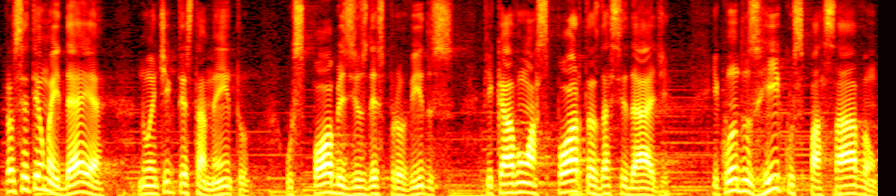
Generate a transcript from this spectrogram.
Para você ter uma ideia, no Antigo Testamento, os pobres e os desprovidos ficavam às portas da cidade, e quando os ricos passavam,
